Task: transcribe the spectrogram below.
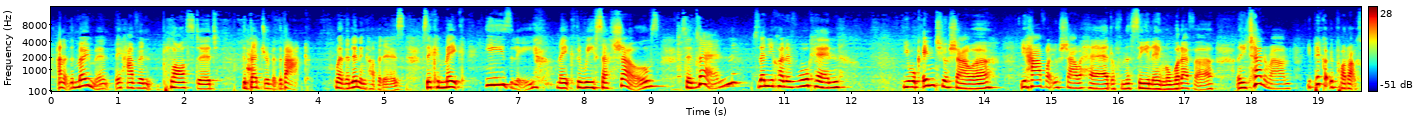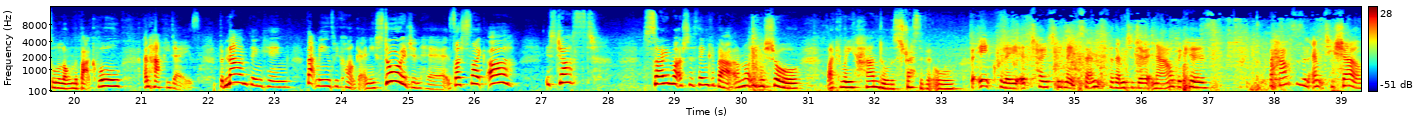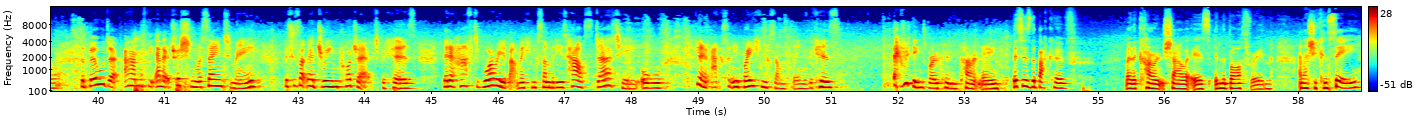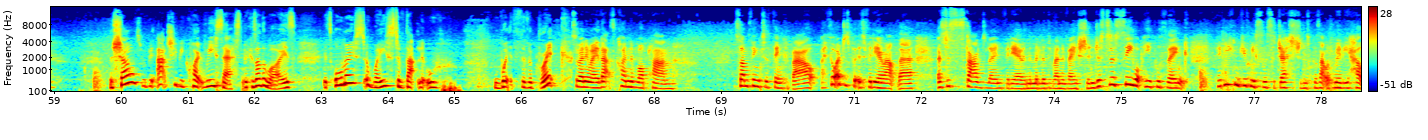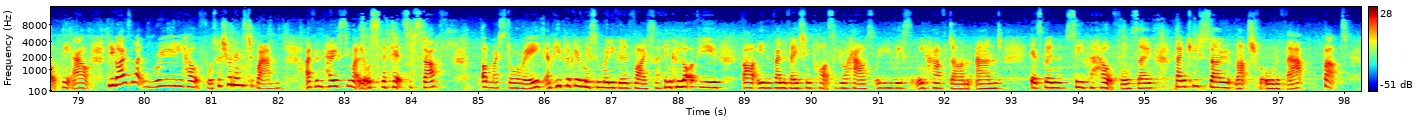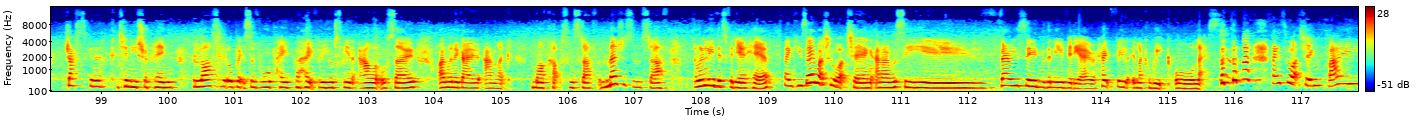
and at the moment they haven't plastered the bedroom at the back where the linen cupboard is. So they can make easily make the recessed shelves. So then so then you kind of walk in you walk into your shower you have like your shower head or from the ceiling or whatever and you turn around you pick up your products all along the back wall and happy days. But now I'm thinking that means we can't get any storage in here. It's just like oh it's just so much to think about and I'm not even sure if I can really handle the stress of it all. But equally, it totally makes sense for them to do it now because the house is an empty shell. The builder and the electrician were saying to me, this is like their dream project because they don't have to worry about making somebody's house dirty or, you know, accidentally breaking something because everything's broken currently. This is the back of where the current shower is in the bathroom. And as you can see, the shelves would be actually be quite recessed because otherwise it's almost a waste of that little width of a brick. So anyway, that's kind of our plan. Something to think about. I thought I'd just put this video out there as just a standalone video in the middle of the renovation, just to see what people think. Maybe you can give me some suggestions because that would really help me out. You guys are like really helpful, especially on Instagram. I've been posting like little snippets of stuff on my story and people have given me some really good advice. I think a lot of you are either renovating parts of your house or you recently have done and it's been super helpful. So thank you so much for all of that. But just gonna continue stripping the last little bits of wallpaper. Hopefully he'll just be an hour or so. I'm gonna go and like mark up some stuff and measure some stuff I'm going to leave this video here. Thank you so much for watching and I will see you very soon with a new video, hopefully in like a week or less. Thanks for watching. Bye.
